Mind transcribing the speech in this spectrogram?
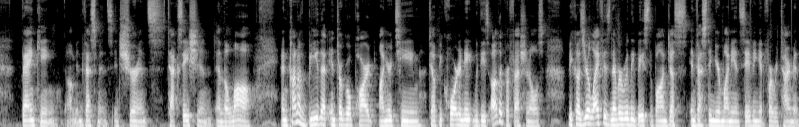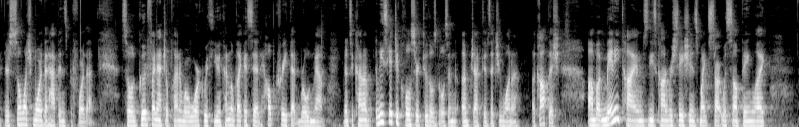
banking, um, investments, insurance, taxation, and the law, and kind of be that integral part on your team to help you coordinate with these other professionals because your life is never really based upon just investing your money and saving it for retirement. There's so much more that happens before that. So a good financial planner will work with you and kind of like I said, help create that roadmap, you know, to kind of at least get you closer to those goals and objectives that you want to accomplish. Um, but many times these conversations might start with something like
